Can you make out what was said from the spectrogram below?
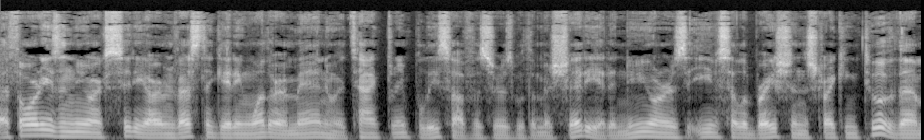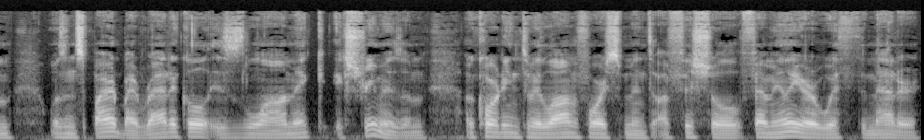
authorities in New York City are investigating whether a man who attacked three police officers with a machete at a New Year's Eve celebration, striking two of them, was inspired by radical Islamic extremism, according to a law enforcement official familiar with the matter.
